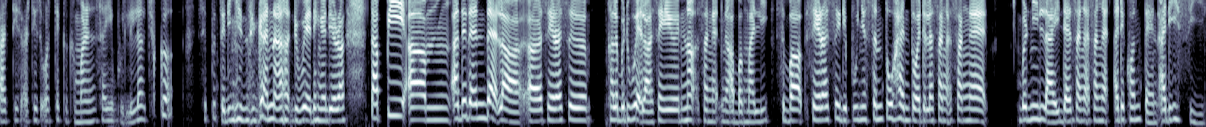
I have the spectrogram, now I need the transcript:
artis-artis ortek kegemaran saya bolehlah juga saya pun teringin juga nak duet dengan dia orang. Tapi um, other than that lah uh, saya rasa kalau berduet lah saya nak sangat dengan Abang Malik. Sebab saya rasa dia punya sentuhan tu adalah sangat-sangat bernilai dan sangat-sangat ada konten, ada isi.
